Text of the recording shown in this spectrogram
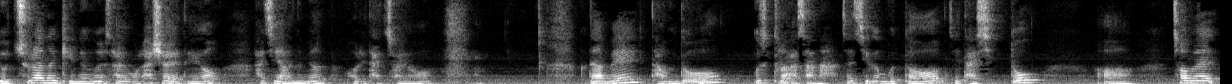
요추라는 기능을 사용을 하셔야 돼요. 하지 않으면 허리 다쳐요. 그 다음에 다운도 우스트라 아사나. 자 지금부터 이제 다시 또 어, 처음에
